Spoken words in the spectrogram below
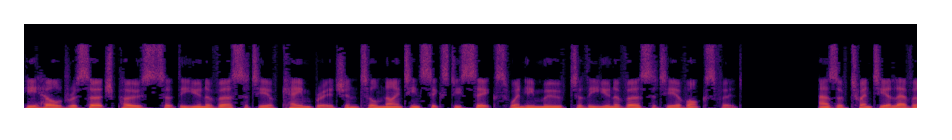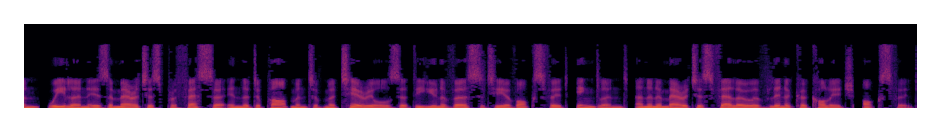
He held research posts at the University of Cambridge until 1966 when he moved to the University of Oxford. As of 2011, Whelan is Emeritus Professor in the Department of Materials at the University of Oxford, England, and an Emeritus Fellow of Linacre College, Oxford.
